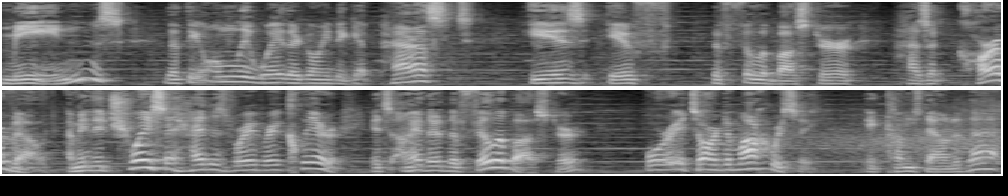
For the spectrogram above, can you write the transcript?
means that the only way they're going to get passed is if the filibuster has a carve out. I mean, the choice ahead is very, very clear. It's either the filibuster or it's our democracy. It comes down to that.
